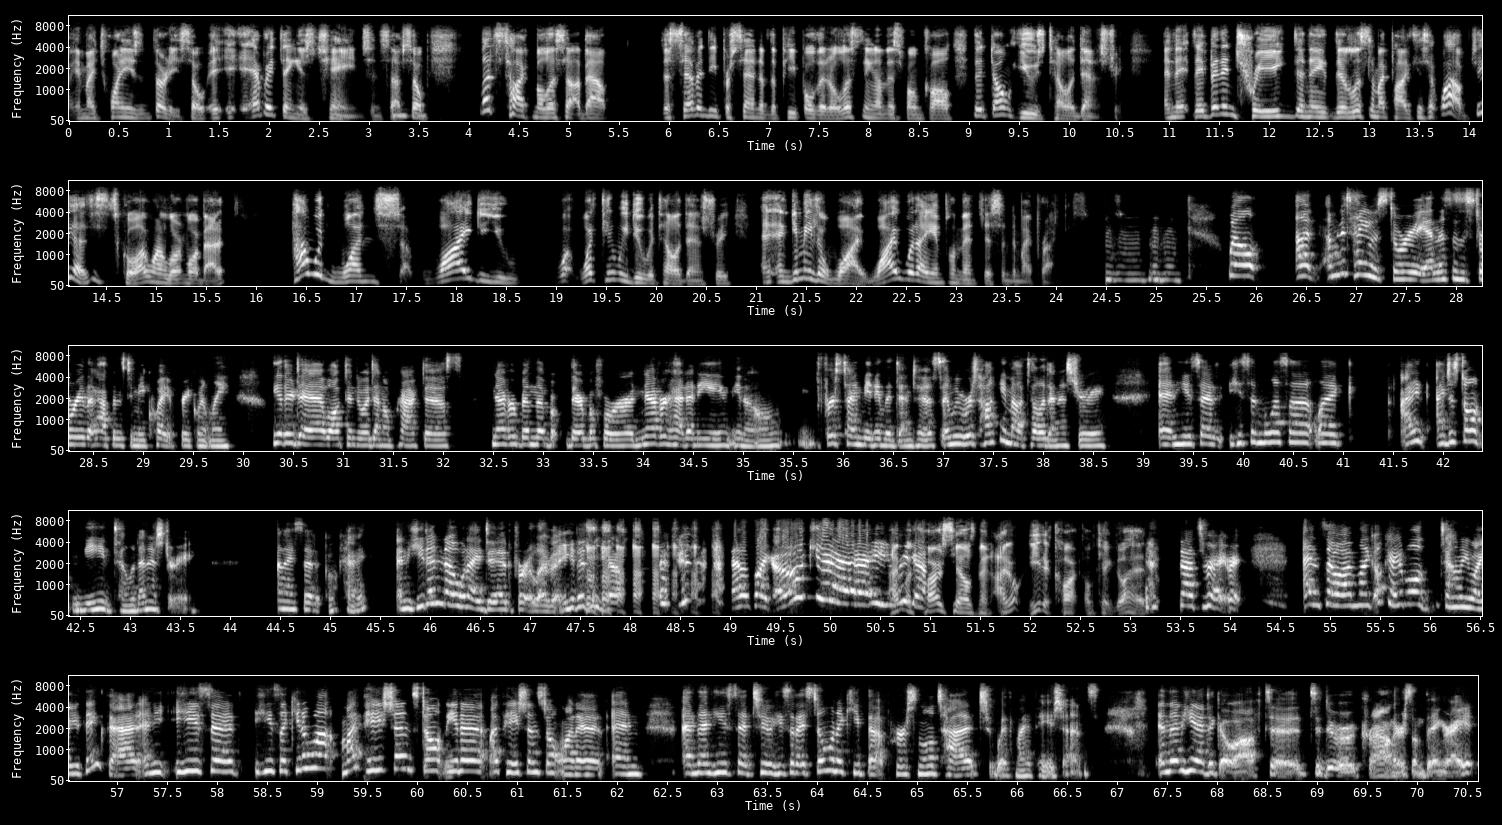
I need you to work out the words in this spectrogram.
in my 20s and 30s. So it, it, everything has changed and stuff. Mm-hmm. So let's talk, Melissa, about the 70% of the people that are listening on this phone call that don't use teledentistry. And they, they've been intrigued and they, they're listening to my podcast. Like, wow, gee, this is cool. I want to learn more about it. How would one, why do you, what, what can we do with teledentistry? And, and give me the why. Why would I implement this into my practice? Mm-hmm, mm-hmm. Well, I, I'm going to tell you a story, and this is a story that happens to me quite frequently. The other day, I walked into a dental practice never been there before, never had any, you know, first time meeting the dentist. And we were talking about teledentistry. And he said, he said, Melissa, like, I, I just don't need teledentistry. And I said, okay and he didn't know what I did for a living. He didn't know. I was like, okay, here I'm we a go. car salesman. I don't need a car. Okay, go ahead. That's right, right. And so I'm like, okay, well, tell me why you think that. And he, he said, he's like, you know what? My patients don't need it. My patients don't want it. And and then he said too, he said, I still want to keep that personal touch with my patients. And then he had to go off to to do a crown or something, right?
